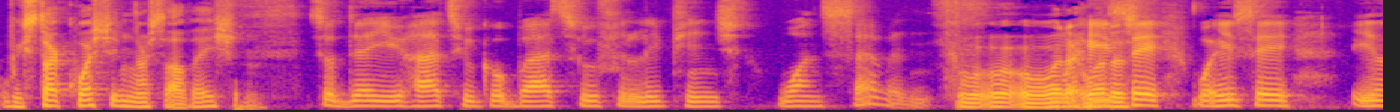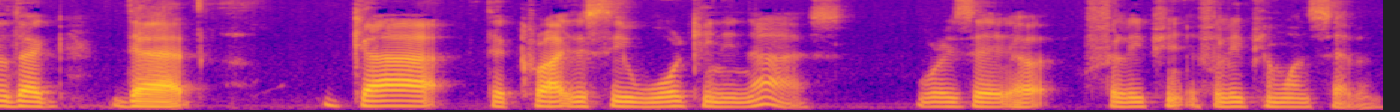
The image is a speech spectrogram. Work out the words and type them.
we start questioning our salvation. So then you had to go back to Philippians 1 7. Wh- wh- What, where what he is, say where he say, you know, that that God the Christ is still working in us. Where is it? Uh, Philippians Philippians 1 7.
